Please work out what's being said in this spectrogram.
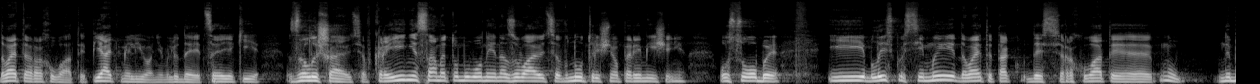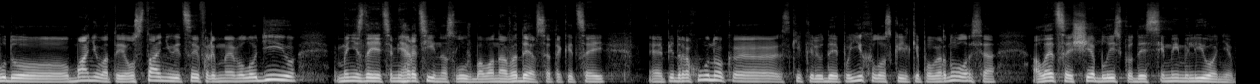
давайте рахувати 5 мільйонів людей це які залишаються в країні, саме тому вони і називаються внутрішньо переміщені особи. І близько 7, давайте так десь рахувати. Ну, не буду обманювати, останньої цифри не володію. Мені здається, міграційна служба вона веде все-таки цей е, підрахунок, е, скільки людей поїхало, скільки повернулося, але це ще близько десь 7 мільйонів.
